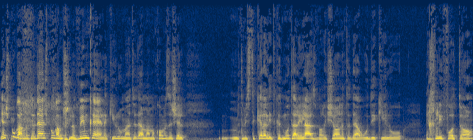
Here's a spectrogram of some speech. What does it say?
יש פה גם, אתה יודע, יש פה גם שלבים כאלה, כאילו, מה, אתה יודע, מהמקום הזה של... אם אתה מסתכל על התקדמות העלילה, אז בראשון, אתה יודע, וודי כאילו החליפו אותו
